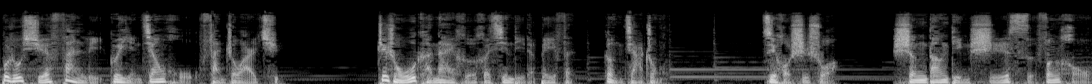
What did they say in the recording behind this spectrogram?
不如学范蠡归隐江湖，泛舟而去。这种无可奈何和心底的悲愤更加重了。最后诗说：“生当鼎食死封侯，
